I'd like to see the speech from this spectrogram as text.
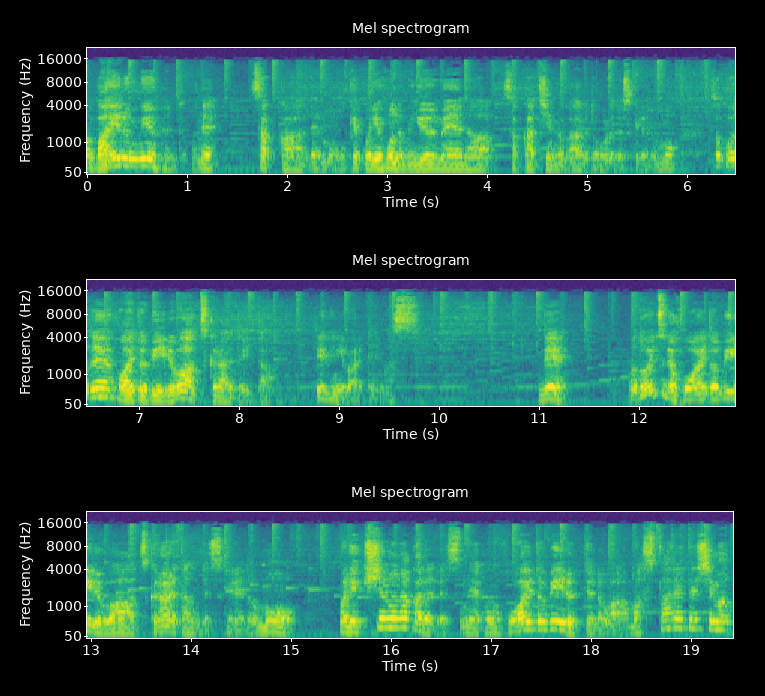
あ、バイエルンミュンヘンとかねサッカーでも結構日本でも有名なサッカーチームがあるところですけれどもそこでホワイトビールは作られていたっていうふうに言われています。で、まあ、ドイツでホワイトビールは作られたんですけれども、まあ、歴史の中でですねこのホワイトビールっていうのは、まあ、廃れてしまっ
